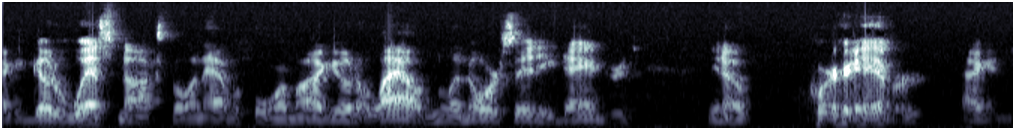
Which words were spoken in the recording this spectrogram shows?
I could go to West Knoxville and have a forum. I could go to Loudon, Lenoir City, Dandridge, you know, wherever. I can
